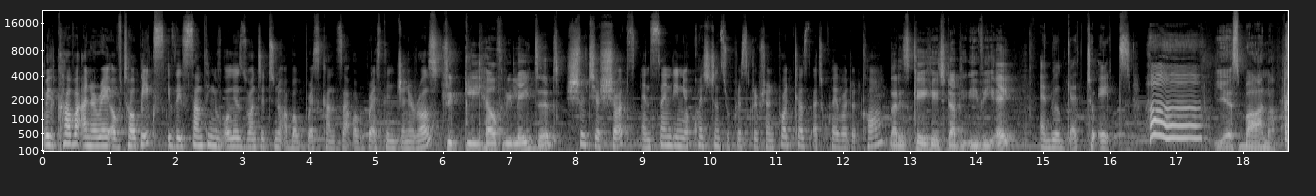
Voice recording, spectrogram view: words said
we'll cover an array of topics. If there's something you've always wanted to know about breast cancer or breast in general, Strictly health related. shoot your shots and send in your questions to prescriptionpodcast at khweva.com That is K H W E V A. and we'll get to it. Huh. Yes, Bana.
